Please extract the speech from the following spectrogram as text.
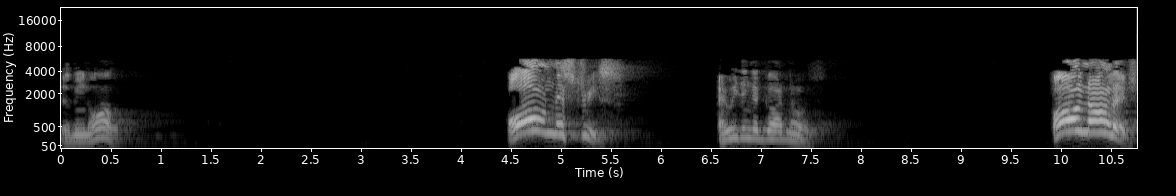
Doesn't mean all. All mysteries. Everything that God knows. All knowledge.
